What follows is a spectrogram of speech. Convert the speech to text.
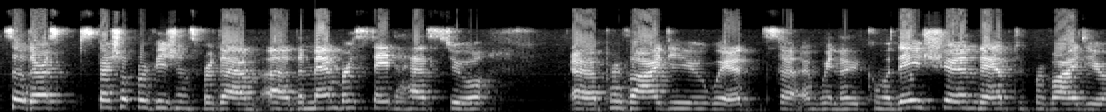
So there are special provisions for them. Uh, the member state has to uh, provide you with, uh, with accommodation, they have to provide you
